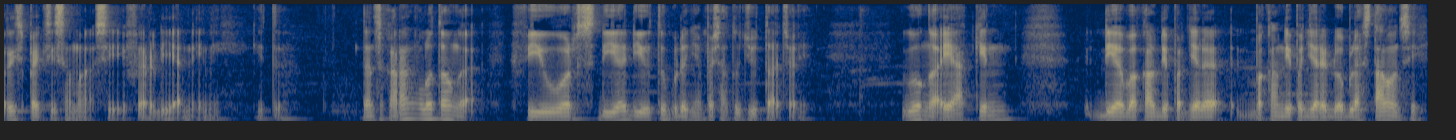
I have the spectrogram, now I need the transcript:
respect sih sama si Ferdian ini gitu. Dan sekarang lo tau nggak viewers dia di YouTube udah nyampe satu juta coy. Gue nggak yakin dia bakal dipenjara bakal dipenjara 12 tahun sih.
